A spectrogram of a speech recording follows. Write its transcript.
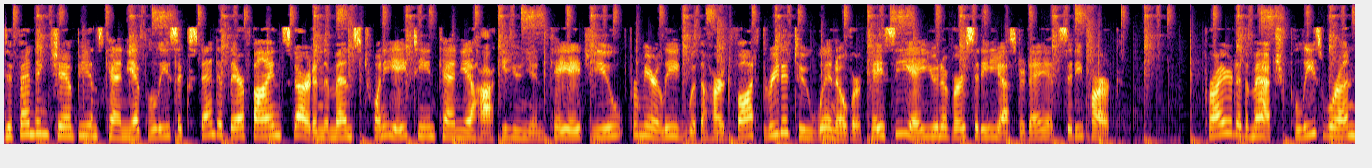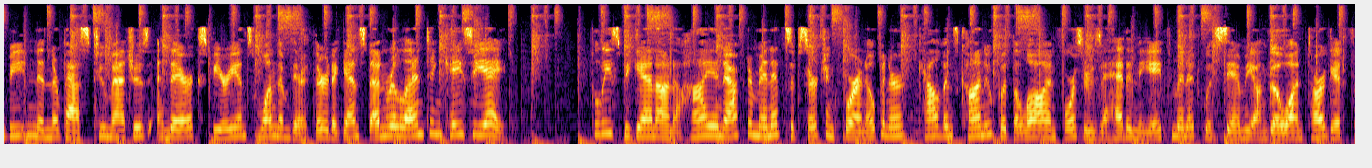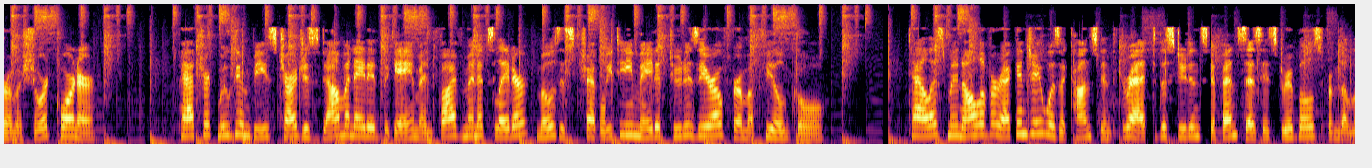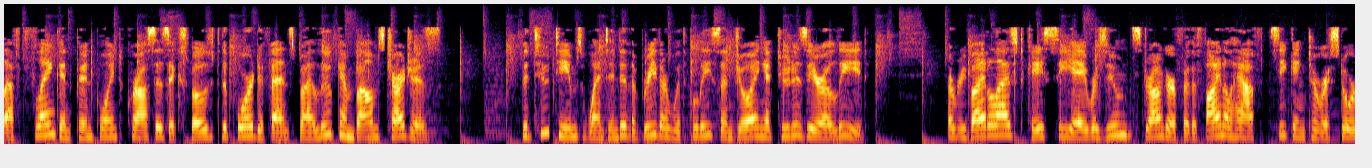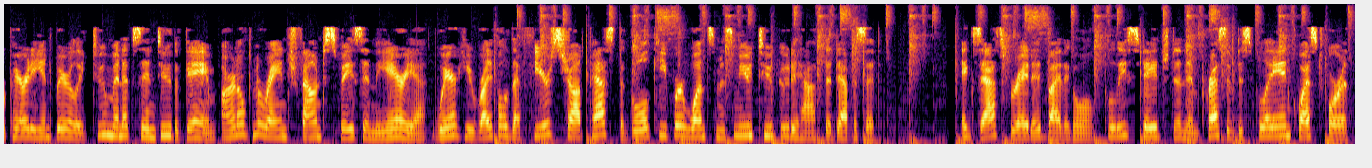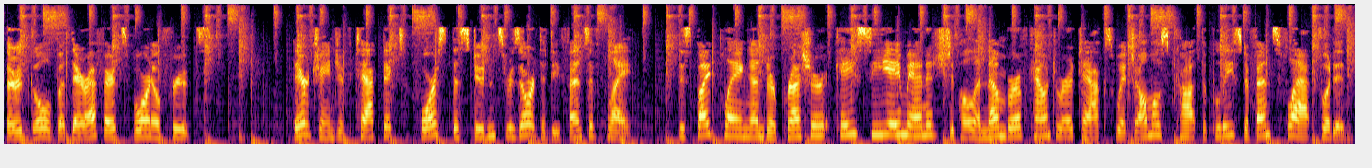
Defending champions Kenya Police extended their fine start in the men's 2018 Kenya Hockey Union KHU Premier League with a hard-fought 3-2 win over KCA University yesterday at City Park. Prior to the match, police were unbeaten in their past two matches, and their experience won them their third against unrelenting KCA. Police began on a high and after minutes of searching for an opener, Calvins Kanu put the law enforcers ahead in the eighth minute with Sammy Oungo on target from a short corner. Patrick Mugambi's charges dominated the game and five minutes later, Moses Chepwiti made it 2-0 from a field goal. Talisman Oliver Ekenje was a constant threat to the students' defense as his dribbles from the left flank and pinpoint crosses exposed the poor defense by Luke Mbam's charges. The two teams went into the breather with police enjoying a 2-0 lead. A revitalized KCA resumed stronger for the final half, seeking to restore parity and barely two minutes into the game, Arnold Marange found space in the area, where he rifled a fierce shot past the goalkeeper once Miss Mutuku to half the deficit. Exasperated by the goal, police staged an impressive display in quest for a third goal but their efforts bore no fruits. Their change of tactics forced the students resort to defensive play. Despite playing under pressure, KCA managed to pull a number of counterattacks which almost caught the police defense flat-footed.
